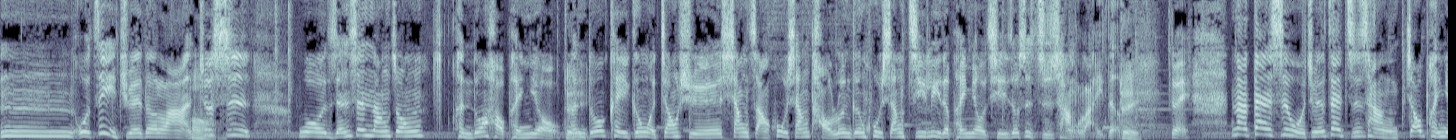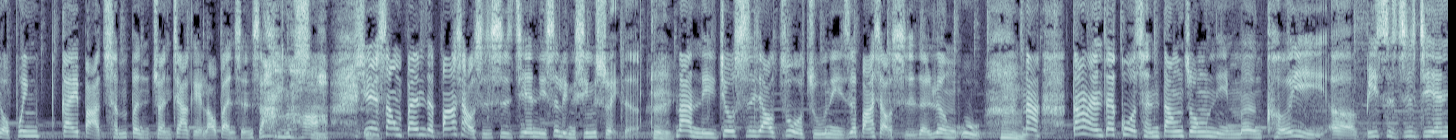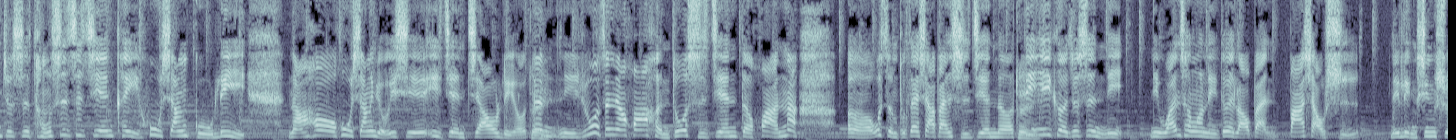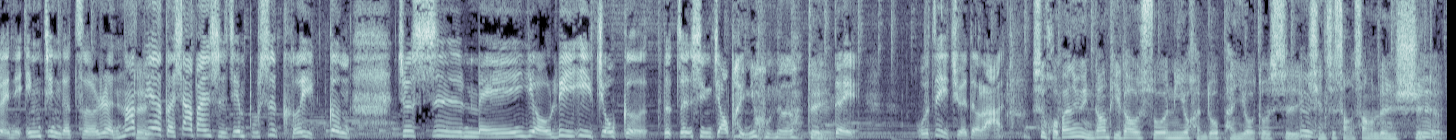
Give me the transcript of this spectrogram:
嗯，我自己觉得啦，哦、就是我人生当中很多好朋友，很多可以跟我教学相长、互相讨论跟互相激励的朋友，其实都是职场来的。对对，那但是我觉得在职场交朋友不应该把成本转嫁给老板身上哈，因为上班的八小时时间你是领薪水的，对，那你就是要做足你这八小时的任务。嗯，那当然在过程当中，你们可以呃彼此之间就是同事之间。间可以互相鼓励，然后互相有一些意见交流。但你如果真的要花很多时间的话，那呃，为什么不在下班时间呢？第一个就是你你完成了你对老板八小时，你领薪水，你应尽的责任。那第二个下班时间不是可以更就是没有利益纠葛的真心交朋友呢？对对。我自己觉得啦，是伙伴，因为你刚刚提到说你有很多朋友都是以前职场上认识的，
